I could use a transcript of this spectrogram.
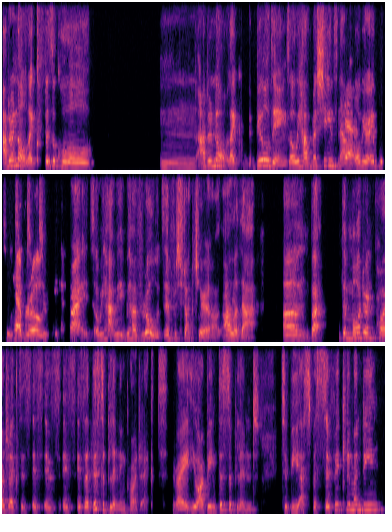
i don't know like physical mm, I don't know, like buildings, or we have machines now, yeah. or we are able to, have to, roads. To, to right, or we have we, we have roads, infrastructure, all of that. Um, but the modern project is is is is is a disciplining project, right? You are being disciplined to be a specific human being,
